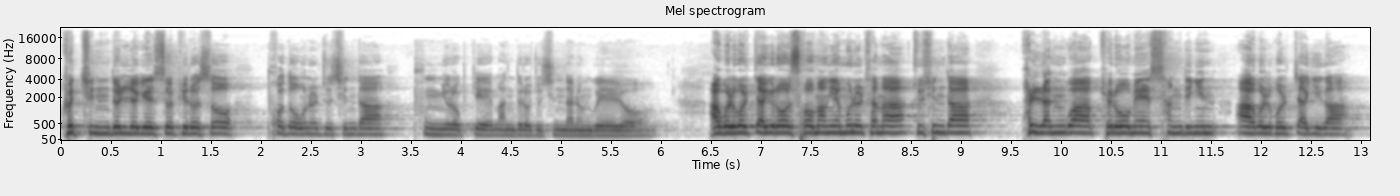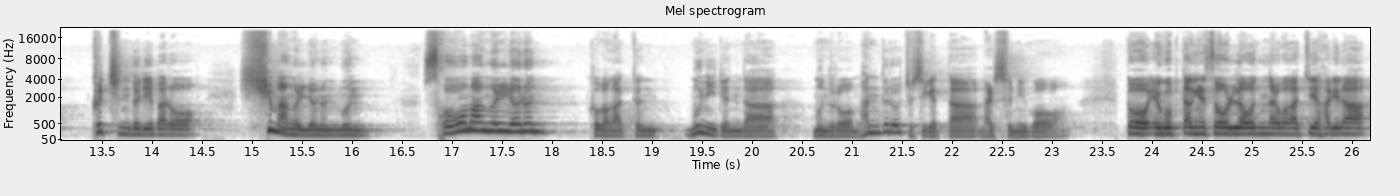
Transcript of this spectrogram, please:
거친 들녘에서 비로소 포도원을 주신다. 풍요롭게 만들어 주신다는 거예요. 아골골짜기로 소망의 문을 삼아 주신다. 환란과 괴로움의 상징인 아골골짜기가 그친들이 바로 희망을 여는 문, 소망을 여는 그와 같은 문이 된다. 문으로 만들어 주시겠다 말씀이고 또 애굽 땅에서 올라온 날과 같이 하리라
